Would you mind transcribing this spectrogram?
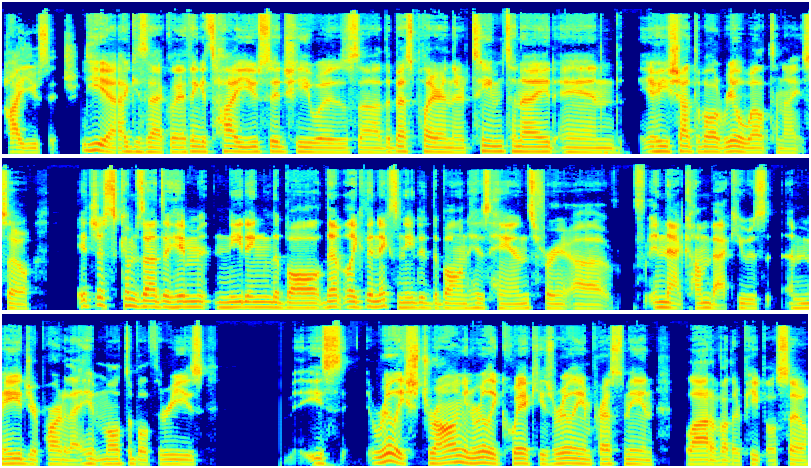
high usage? Yeah, exactly. I think it's high usage. He was uh, the best player in their team tonight, and he shot the ball real well tonight. So it just comes down to him needing the ball. That like the Knicks needed the ball in his hands for uh in that comeback. He was a major part of that. Hit multiple threes. He's really strong and really quick. He's really impressed me and a lot of other people. So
